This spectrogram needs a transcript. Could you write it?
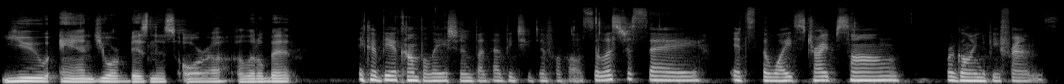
you and your business aura a little bit. It could be a compilation, but that'd be too difficult. So let's just say it's the White Stripes song, We're Going to Be Friends.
